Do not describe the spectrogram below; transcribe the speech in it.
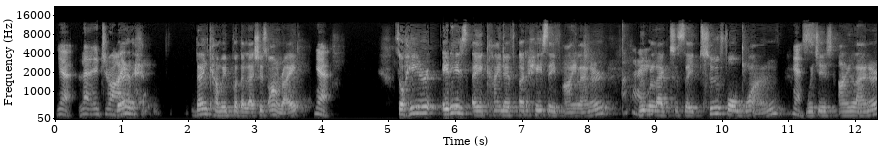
Yeah. Let it dry. Then, then can we put the lashes on, right? Yeah. So here it is a kind of adhesive eyeliner. Okay. We would like to say two for one, Yes. which is eyeliner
